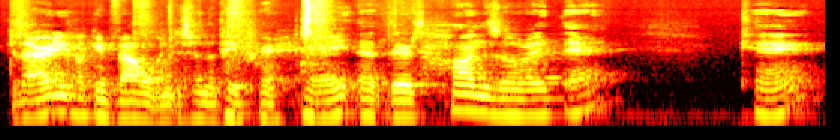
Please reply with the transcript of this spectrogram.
Because I already fucking found one just from the paper. All right, uh, there's Hanzo right there. Okay.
